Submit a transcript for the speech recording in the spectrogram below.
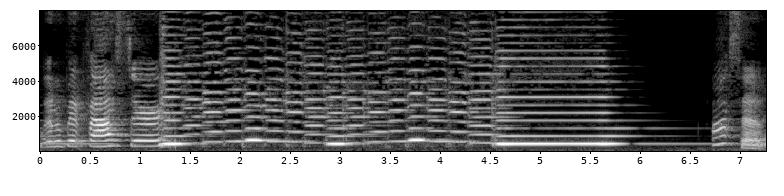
A little bit faster. Awesome.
